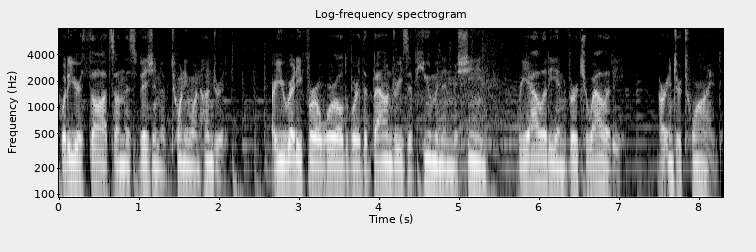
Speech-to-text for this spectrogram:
What are your thoughts on this vision of 2100? Are you ready for a world where the boundaries of human and machine, reality and virtuality, are intertwined?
